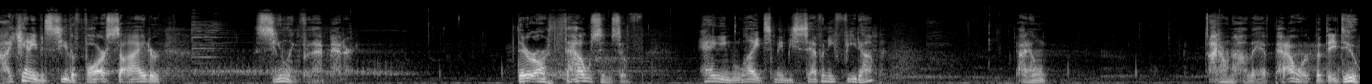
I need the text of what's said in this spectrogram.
I can't even see the far side or ceiling for that matter. There are thousands of hanging lights, maybe 70 feet up. I don't I don't know how they have power, but they do.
